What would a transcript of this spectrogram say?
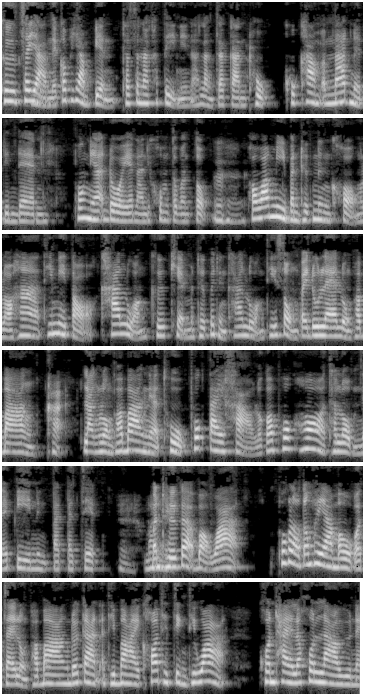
คือสยามเนี่ยก็พยายามเปลี่ยนทัศนคตินี้นะ หลังจากการถูกคุกคามอำนาจเหนือดินแดน พวกเนี้ยโดยอาณานิคมตะวันตกอือฮึเพราะว่ามีบันทึกหนึ่งของรอห้าที่มีต่อข้าหลวง คือเขียนบันทึกไปถึงข้าหลวงที่ส่งไปดูแลหลวงพระบางค่ะ หลังหลวงพระบางเนี่ย ถูกพวกไตข่าวแล้วก็พวกห่อถล่มในปี1887เออว่าไง บันทึกอะบอกว่า พวกเราต้องพยายามมาอกเอาใจหลวงพระบางด้วยการอธิบายข้อเท็จจริงที่ว่า คนไทยและคนลาวอยู่ใน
